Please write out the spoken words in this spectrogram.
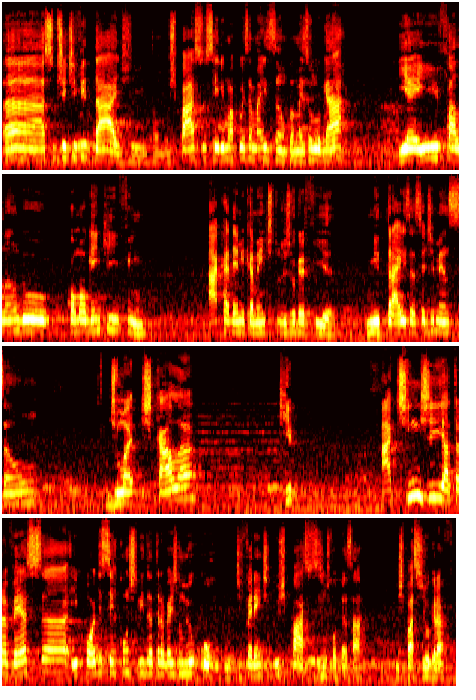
a subjetividade. Então, o espaço seria uma coisa mais ampla, mas o lugar, e aí falando como alguém que, enfim, academicamente estuda geografia, me traz essa dimensão de uma escala que atinge, atravessa e pode ser construída através do meu corpo, diferente do espaço, se a gente for pensar no espaço geográfico.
